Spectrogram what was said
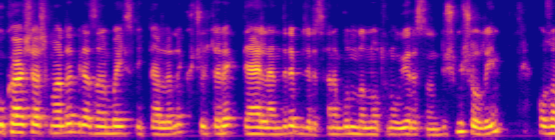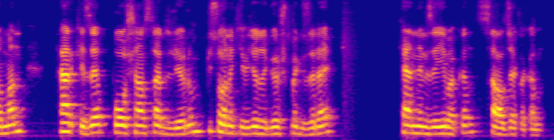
bu karşılaşmalarda biraz hani bahis miktarlarını küçülterek değerlendirebiliriz. Hani bunun da notunu uyarısını düşmüş olayım. O zaman herkese bol şanslar diliyorum. Bir sonraki videoda görüşmek üzere. Kendinize iyi bakın. Sağlıcakla kalın.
